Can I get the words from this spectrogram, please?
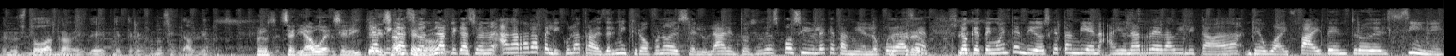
Pero es todo a través de, de teléfonos y tabletas. Pero sería, sería La interesante, aplicación, ¿no? la aplicación agarra la película a través del micrófono del celular, entonces es posible que también lo pueda creo, hacer. sí. Lo que tengo entendido es que también hay una red habilitada de Wi-Fi dentro del cine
